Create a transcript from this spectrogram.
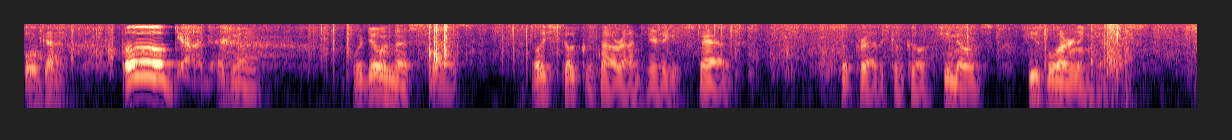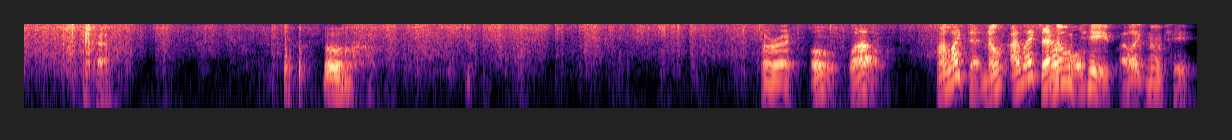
Oh god. Oh God, We're doing it. we're doing this, guys. At least Coco's not around here to get stabbed. So proud of Coco. She knows. She's learning, guys. Okay. Oh. All right. Oh wow. I like that. No I like Sample. no tape. I like no tape.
